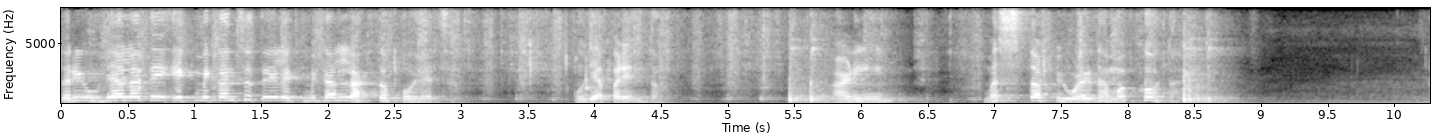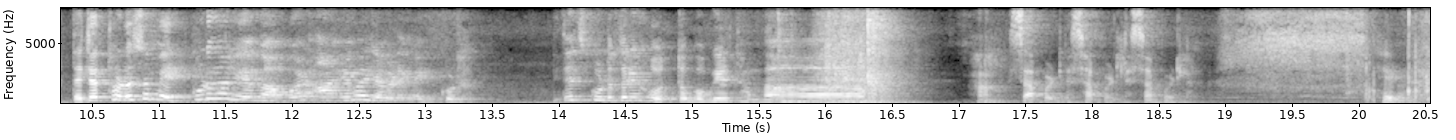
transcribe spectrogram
तरी उद्याला ते एकमेकांचं तेल एकमेकाला लागतं पोह्याचं. उद्यापर्यंत आणि मस्त पिवळे धमक्क होतात त्याच्यात थोडंसं मेतकूड घालूया का आपण. आहे माझ्याकडे मेटकूड तेच कुठंतरी होतं. बघूया थांबा. हां सापडलं सापडलं सापडलं. हे बघा.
